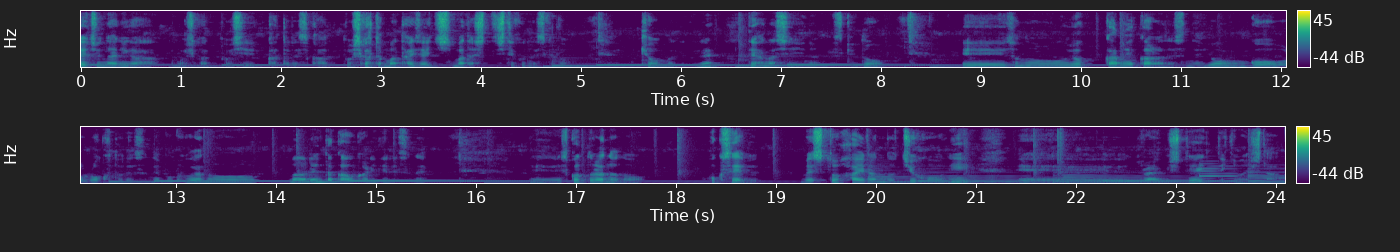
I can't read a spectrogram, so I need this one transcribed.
在中何が美味しかった、美味しかったですか？美味しかった。まあ滞在まだしていくんですけど、今日まででね、って話なんですけど、えー、その4日目からですね、4、5、6とですね、僕はあの、まあレンタカーを借りてですね、えー、スコットランドの北西部、ウェストハイランド地方に、えー、ドライブして行ってきました。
